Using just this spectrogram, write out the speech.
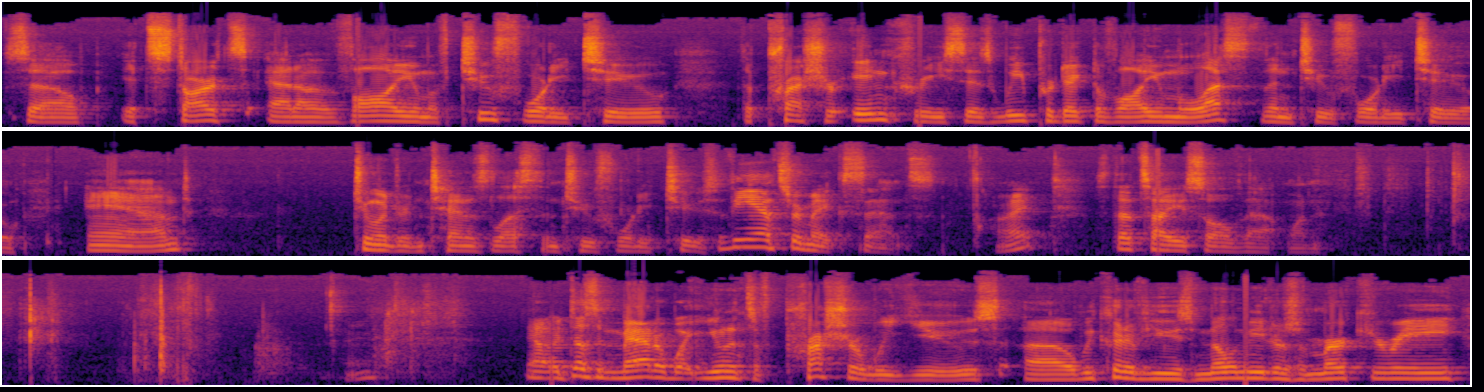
So it starts at a volume of 242 the pressure increases, we predict a volume less than 242, and 210 is less than 242. So the answer makes sense. All right, so that's how you solve that one. Okay. Now, it doesn't matter what units of pressure we use. Uh, we could have used millimeters of mercury,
